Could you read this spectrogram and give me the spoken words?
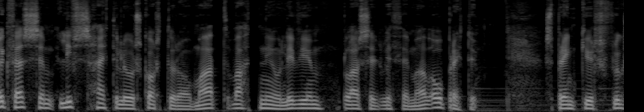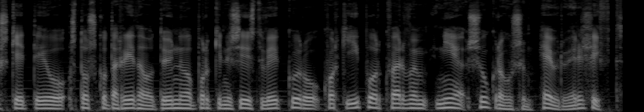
Auk þess sem lífshættilegur skortur á mat, vatni og livjum blasir við þeim að óbreyttu. Sprengjur, flugskeiti og stórskota hriða á dönuð á borginni síðustu vikur og hvorki íbúar hverfum nýja sjúkrahúsum hefur verið hlýft.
